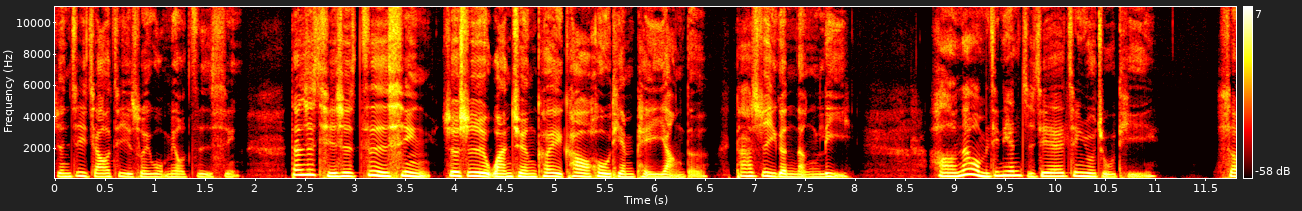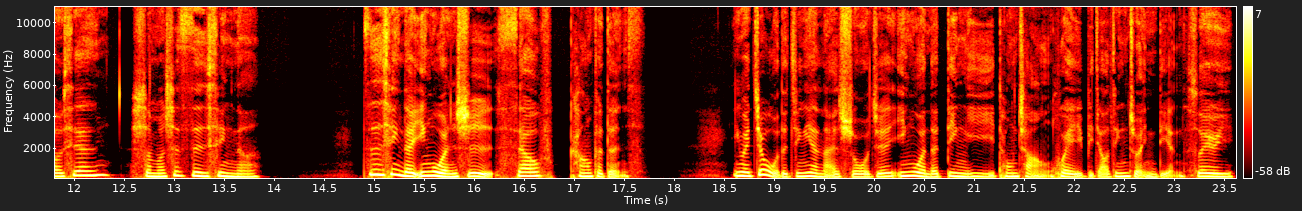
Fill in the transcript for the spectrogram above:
人际交际，所以我没有自信。但是其实自信就是完全可以靠后天培养的，它是一个能力。好，那我们今天直接进入主题。首先，什么是自信呢？自信的英文是 self-confidence。因为就我的经验来说，我觉得英文的定义通常会比较精准一点，所以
